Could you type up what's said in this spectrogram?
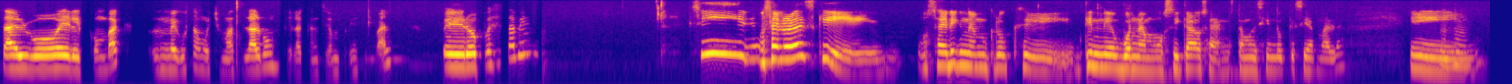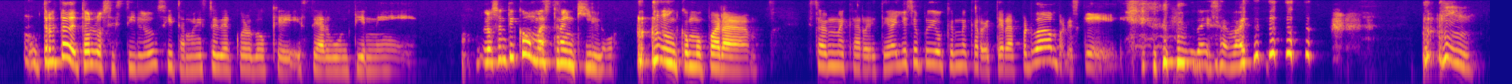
salvó el comeback. Me gusta mucho más el álbum que la canción principal, pero pues está bien. Sí, o sea, la verdad es que, o sea, Eric Nam creo que tiene buena música, o sea, no estamos diciendo que sea mala. Eh, Trata de todos los estilos y también estoy de acuerdo que este álbum tiene, lo sentí como más tranquilo, como para estar en una carretera. Yo siempre digo que en una carretera, perdón, pero es que da esa vaina.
